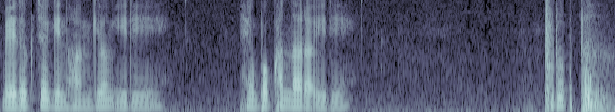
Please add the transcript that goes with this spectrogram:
매력적인 환경 1위. 행복한 나라 1위. 부럽다.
